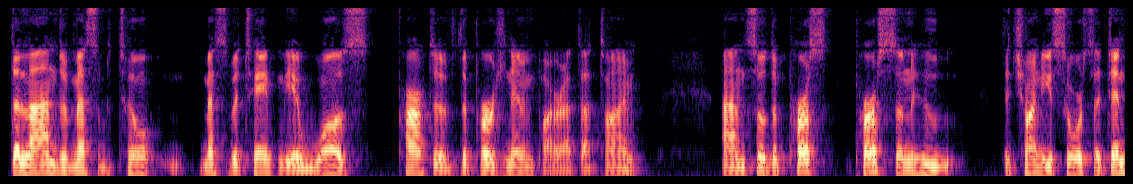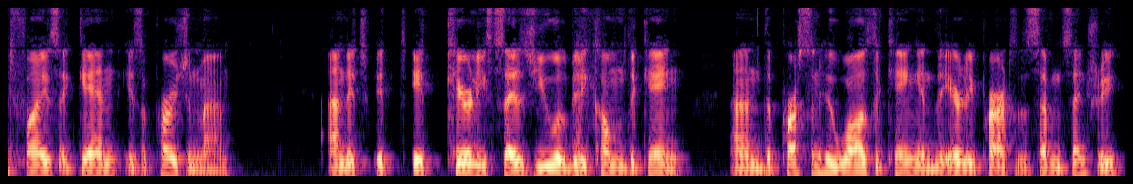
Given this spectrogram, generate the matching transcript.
the land of Mesopotamia was part of the Persian Empire at that time. And so the pers- person who the Chinese source identifies again is a Persian man. And it, it, it clearly says you will become the king. And the person who was the king in the early part of the 7th century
